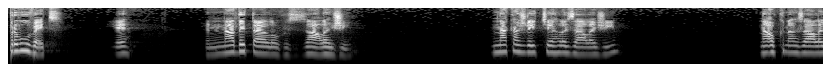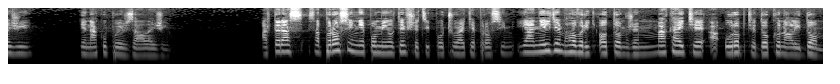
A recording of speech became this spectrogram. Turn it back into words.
prvú vec je, že na detailoch záleží. Na každej tehle záleží, na oknách záleží, kde nakupuješ záleží. A teraz sa prosím nepomílte, všetci počúvajte prosím. Ja nejdem hovoriť o tom, že makajte a urobte dokonalý dom.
